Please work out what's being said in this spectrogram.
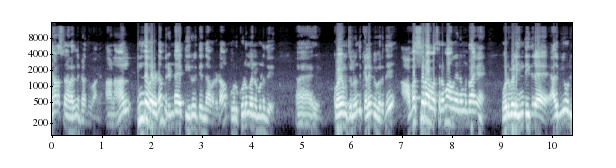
ஞானஸ்தான ஆராதனை கலந்துவாங்க ஆனால் இந்த வருடம் ரெண்டாயிரத்தி இருபத்தி ஐந்தாம் வருடம் ஒரு குடும்பம் என்ன பண்ணுது? கோயம்புத்தூர்லேருந்து கோயம்புத்தூர்ல இருந்து கிளம்பி வருது. அவசர அவசரமா அவங்க என்ன பண்றாங்க? ஒருவேளை இந்த இதுல அதுக்கு ஒரு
